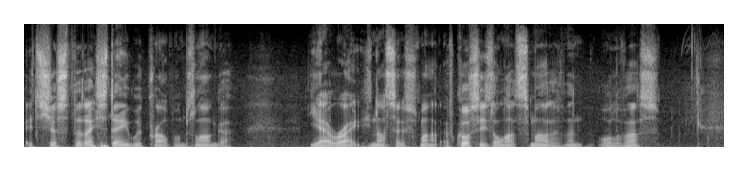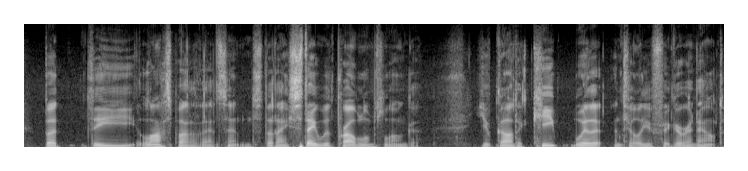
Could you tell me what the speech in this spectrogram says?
it's just that I stay with problems longer. Yeah, right, he's not so smart. Of course, he's a lot smarter than all of us. But the last part of that sentence, that I stay with problems longer. You've got to keep with it until you figure it out.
